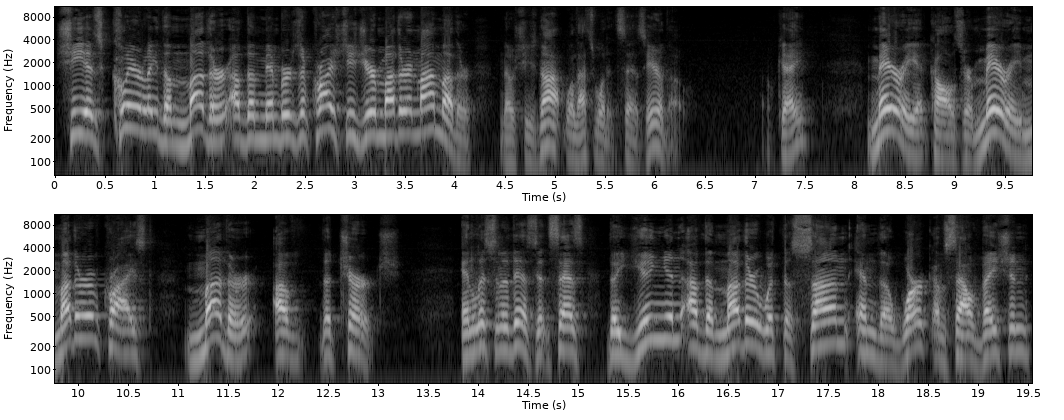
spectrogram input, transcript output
she is clearly the mother of the members of Christ. She's your mother and my mother. No, she's not. Well, that's what it says here, though. Okay? Mary, it calls her. Mary, mother of Christ, mother of the church. And listen to this it says, the union of the mother with the son and the work of salvation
